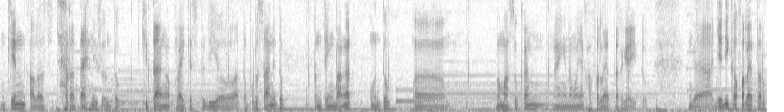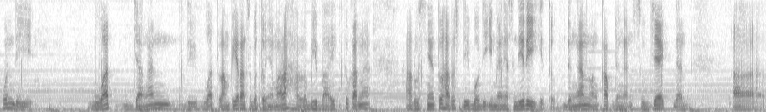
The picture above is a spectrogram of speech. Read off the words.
Mungkin kalau secara teknis untuk kita ngeplay ke studio atau perusahaan itu penting banget untuk uh, memasukkan yang namanya cover letter kayak itu nggak jadi cover letter pun di buat jangan dibuat lampiran sebetulnya. Malah lebih baik tuh karena harusnya itu harus di body emailnya sendiri gitu. Dengan lengkap dengan subjek dan uh,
